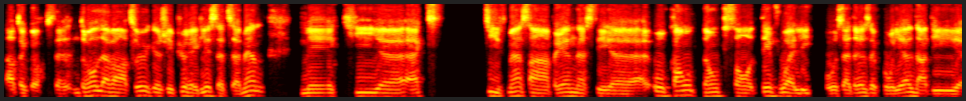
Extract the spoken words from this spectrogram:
En tout cas, c'est une drôle d'aventure que j'ai pu régler cette semaine, mais qui euh, activement s'en prennent euh, aux comptes donc qui sont dévoilés aux adresses de courriel dans des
